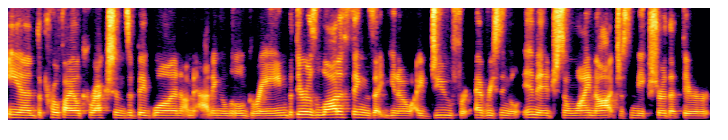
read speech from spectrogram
And the profile correction's a big one. I'm adding a little grain, but there is a lot of things that, you know, I do for every single image. So why not just make sure that they're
